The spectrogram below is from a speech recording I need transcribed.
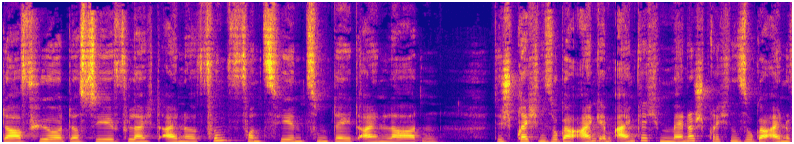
dafür, dass sie vielleicht eine 5 von 10 zum Date einladen. Die sprechen sogar eigentlich, im eigentlichen Männer sprechen sogar eine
